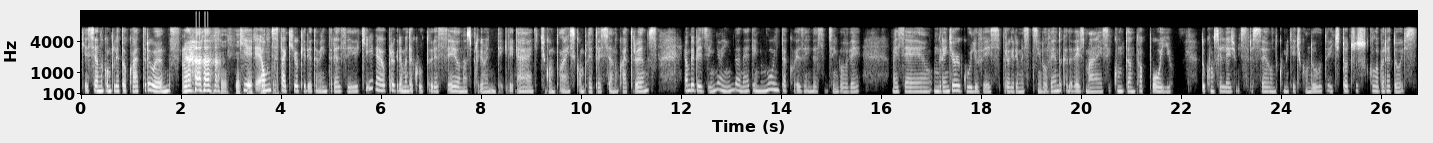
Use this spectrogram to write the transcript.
que esse ano completou quatro anos. que é um destaque que eu queria também trazer, que é o programa da Cultura C, o nosso programa de integridade, de compliance, completou esse ano quatro anos. É um bebezinho ainda, né? Tem muita coisa ainda a se desenvolver. Mas é um grande orgulho ver esse programa se desenvolvendo cada vez mais e com tanto apoio do conselho de administração, do comitê de conduta e de todos os colaboradores,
